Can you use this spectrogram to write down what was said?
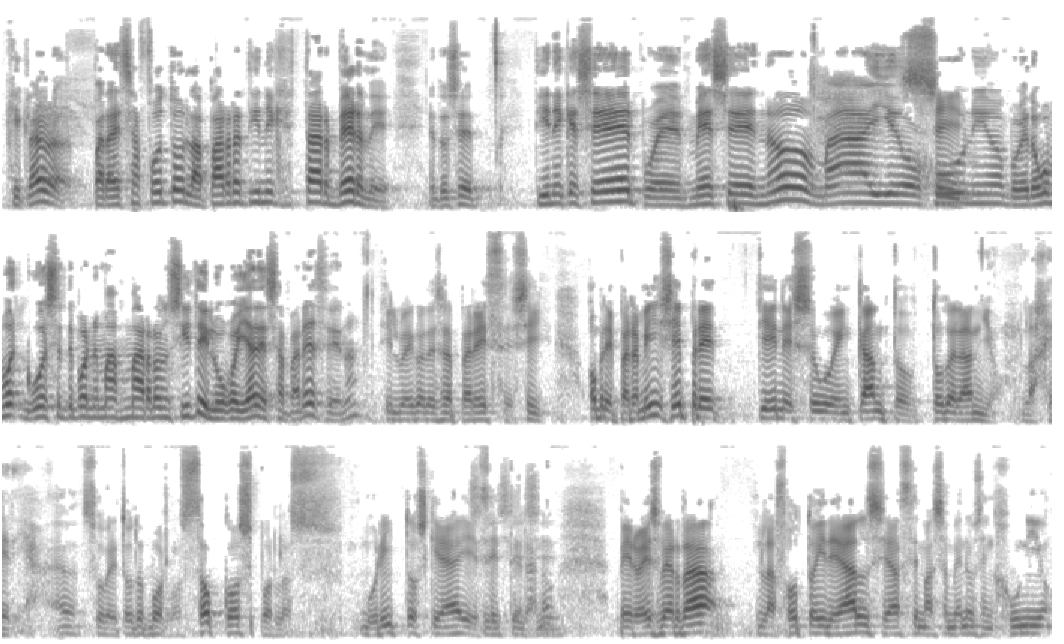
que claro, para esa foto la parra tiene que estar verde, entonces tiene que ser pues meses, ¿no? Mayo, junio, porque luego, se te pone más marroncita y luego ya desaparece, ¿no? Y luego desaparece, sí. Hombre, para mí siempre tiene su encanto todo el año la Jeria, ¿eh? sobre todo por los zocos, por los muritos que hay, etcétera, ¿no? Pero es verdad, la foto ideal se hace más o menos en junio,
